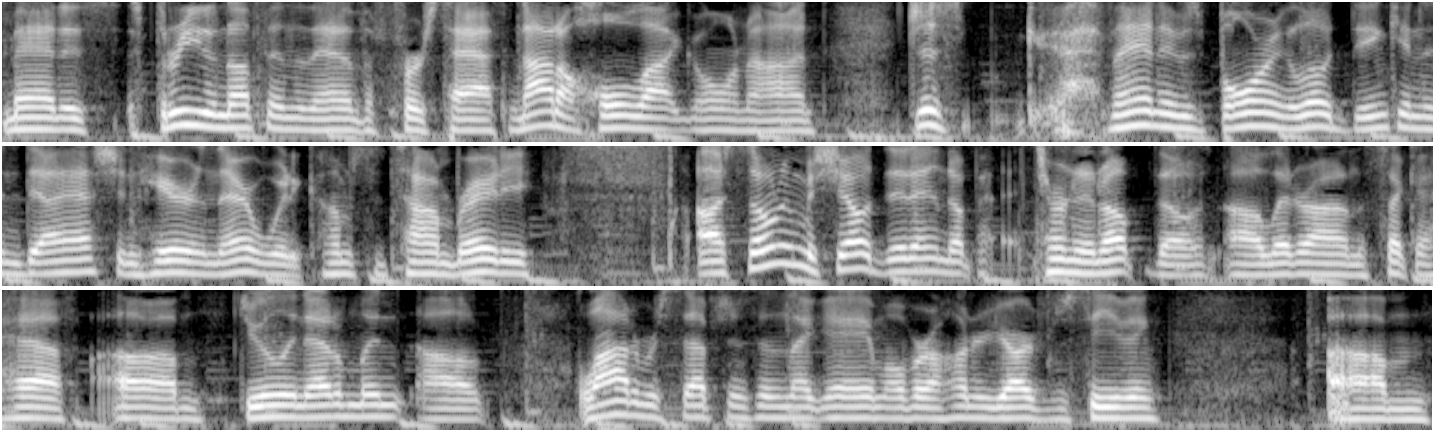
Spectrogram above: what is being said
man, it's three to nothing in the end of the first half. Not a whole lot going on. Just man, it was boring. A little dinking and dashing here and there when it comes to Tom Brady. Uh, Sony Michel did end up turning it up though uh, later on in the second half. Um, Julian Edelman, uh, a lot of receptions in that game, over 100 yards receiving. Um,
